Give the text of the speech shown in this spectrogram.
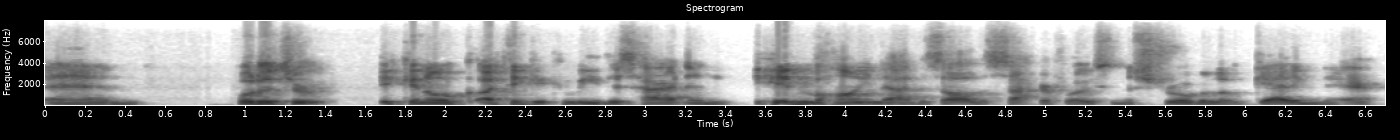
Um, but it's a, it can I think it can be disheartening. Hidden behind that is all the sacrifice and the struggle of getting there,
